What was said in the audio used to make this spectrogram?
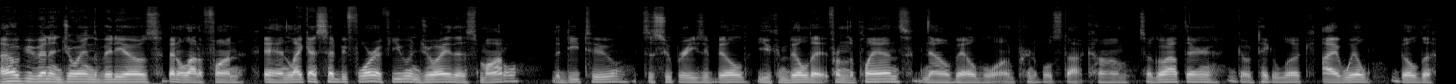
I hope you've been enjoying the videos. Been a lot of fun. And like I said before, if you enjoy this model, the D2. It's a super easy build. You can build it from the plans, now available on printables.com. So go out there, go take a look. I will build a,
